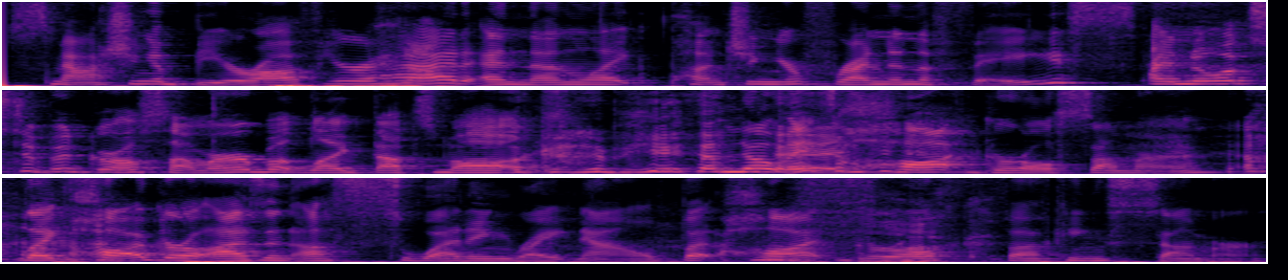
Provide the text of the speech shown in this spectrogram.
smashing a beer off your head and then like punching your friend in the face. I know it's stupid girl summer, but like that's not gonna be. No, thing. it's hot girl summer. Like hot girl as in us sweating right now, but oh, hot girl Fuck. fucking summer.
